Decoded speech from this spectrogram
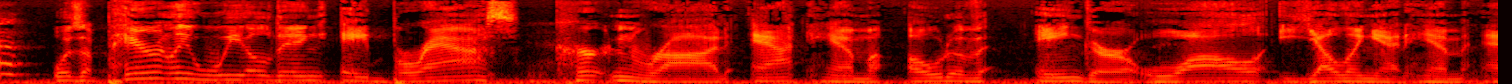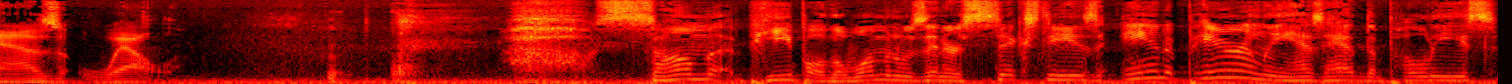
was apparently wielding a brass curtain rod at him out of anger while yelling at him as well. Some people, the woman was in her 60s and apparently has had the police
